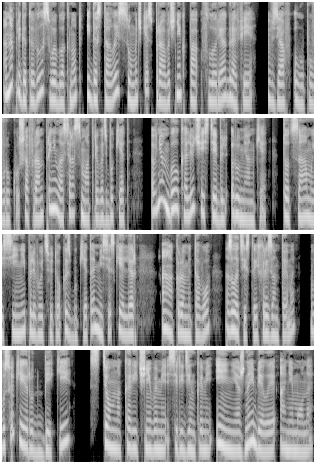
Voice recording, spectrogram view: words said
Она приготовила свой блокнот и достала из сумочки справочник по флориографии. Взяв лупу в руку, Шафран принялась рассматривать букет. В нем был колючий стебель румянки, тот самый синий полевой цветок из букета миссис Келлер. А кроме того, золотистые хризантемы, высокие рудбекии с темно-коричневыми серединками и нежные белые анемоны.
